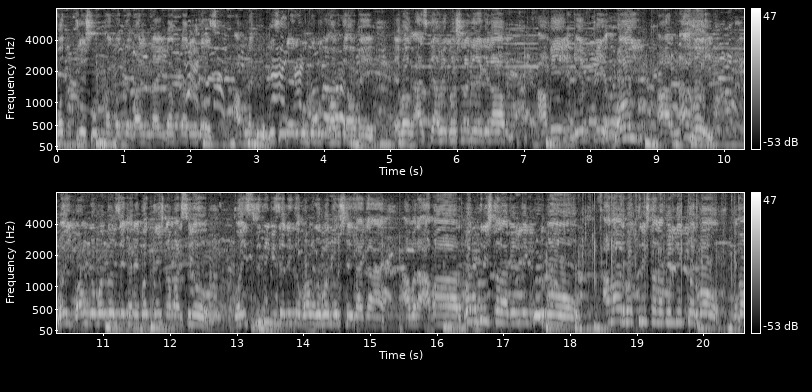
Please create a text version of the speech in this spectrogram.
বত্রিশ রক্ষা করতে পারেন নাই, ডক্টর ইউনুস। আপনাকে বিচারের মুখোমুখি হতে হবে। এবং আজকে আমি ঘোষণা দিয়ে গেলাম, আমি এমপি হই আর না হই। ওই বঙ্গবন্ধুর যেখানে বত্রিশ নাম্বার ছিল, ওই স্মৃতি বিজড়িত বঙ্গবন্ধুর সেই জায়গায় আমরা আবার বত্রিশ তলা বিল্ডিং করব। আবার বত্রিশ তলা বিল্ডিং করব এবং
